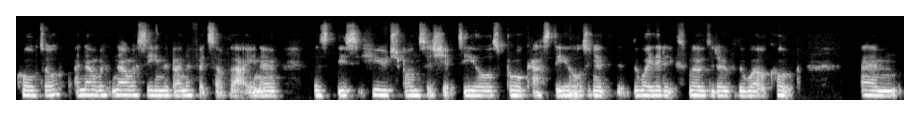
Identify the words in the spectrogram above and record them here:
caught up. And now we're now we're seeing the benefits of that. You know, there's these huge sponsorship deals, broadcast deals. You know, the, the way that it exploded over the World Cup um,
